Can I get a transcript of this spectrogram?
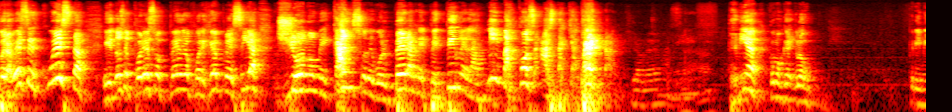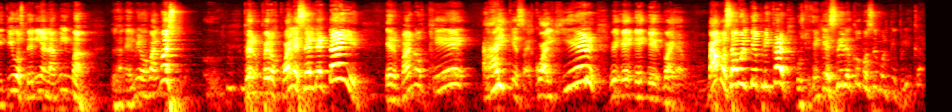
pero a veces cuesta. Y entonces por eso Pedro, por ejemplo, decía, yo no me canso de volver a repetirle las mismas cosas hasta que aprendan. Tenía como que los primitivos tenían la misma, el mismo mal nuestro. Pero, pero ¿cuál es el detalle? Hermano, que hay que saber, cualquier, eh, eh, eh, vaya, vamos a multiplicar. Usted tiene que decirle cómo se multiplica.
